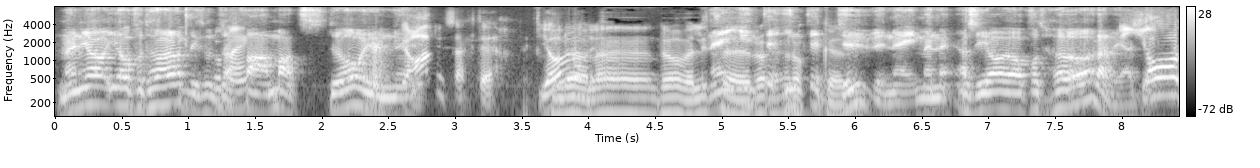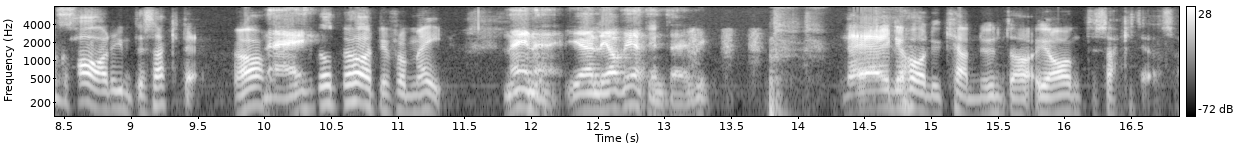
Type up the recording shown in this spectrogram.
Men jag, jag har fått höra att liksom såhär, fan Mats, du har ju en... Jag har aldrig sagt det. Du Jag, har, har, du har väl lite nej, inte, inte du nej, men alltså jag har fått höra det. att jag har inte sagt det. Ja. Nej, Du har inte hört det från mig. nej, nej. Eller jag vet inte. Nej, det har du. Kan du inte ha. Jag har inte sagt det alltså.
